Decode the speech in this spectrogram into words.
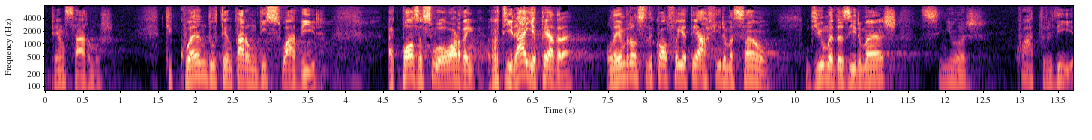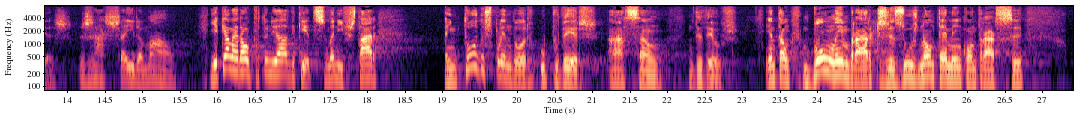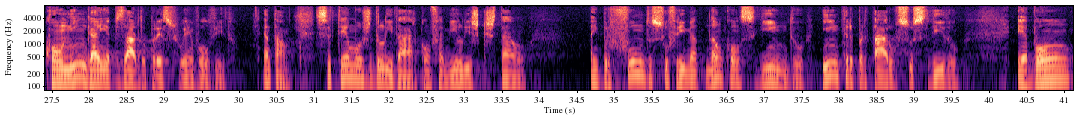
Pensarmos que quando tentaram dissuadir, após a sua ordem, retirai a pedra, lembram-se de qual foi até a afirmação de uma das irmãs: Senhor, quatro dias já cheira mal. E aquela era a oportunidade de quê? De se manifestar em todo o esplendor o poder, a ação de Deus. Então, bom lembrar que Jesus não teme encontrar-se com ninguém apesar do preço envolvido. Então, se temos de lidar com famílias que estão em profundo sofrimento, não conseguindo interpretar o sucedido, é bom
